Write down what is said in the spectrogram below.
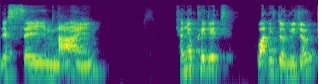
Let's say nine. Can you predict what is the result?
